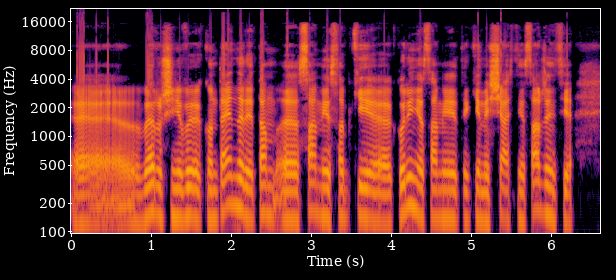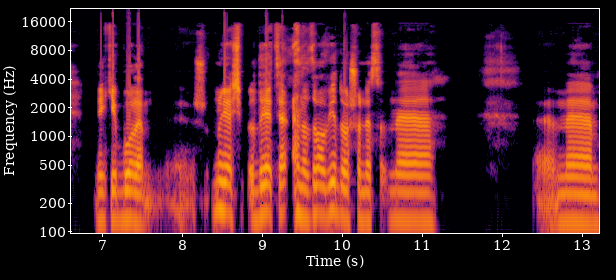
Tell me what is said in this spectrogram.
е, вирощені в контейнері. Там е, самі слабкі коріння, самі такі нещасні саджанці, які були. Е, Ну, я ще, здається, називав відео, що не, не, е, не,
